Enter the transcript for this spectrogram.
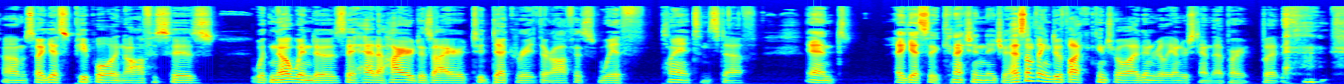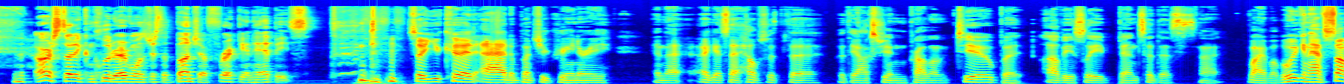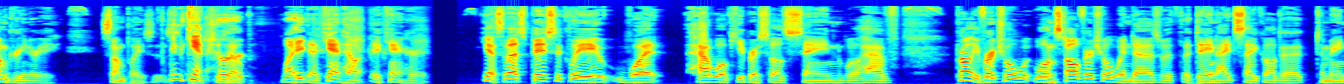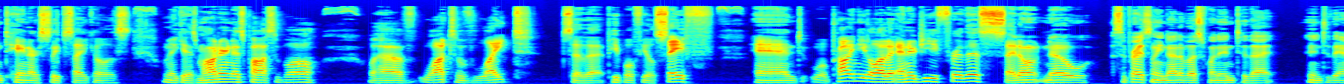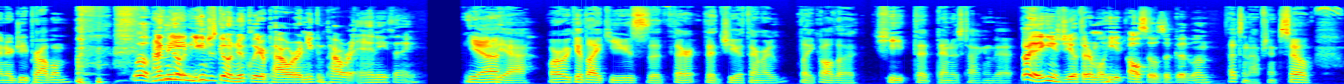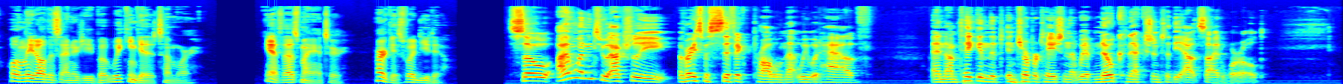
Um, so I guess people in offices with no windows, they had a higher desire to decorate their office with plants and stuff. And I guess the connection to nature has something to do with lack of control. I didn't really understand that part, but our study concluded everyone's just a bunch of frickin' hippies. so you could add a bunch of greenery, and that I guess that helps with the with the oxygen problem too, but obviously Ben said that's not viable. But we can have some greenery some places. I mean, it can't hurt. Help. Like, yeah, it can't help. It can't hurt. Yeah, so that's basically what how we'll keep ourselves sane. We'll have probably virtual. We'll install virtual windows with a day night cycle to to maintain our sleep cycles. We'll make it as modern as possible. We'll have lots of light so that people feel safe. And we'll probably need a lot of energy for this. I don't know surprisingly, none of us went into that into the energy problem. well, I mean, go, you can just go nuclear power, and you can power anything. Yeah, yeah. Or we could like use the ther- the geothermal, like all the heat that Ben was talking about. Oh yeah, you can use geothermal heat. Also, is a good one. That's an option. So we'll need all this energy, but we can get it somewhere. Yeah, so that's my answer. Marcus, what do you do? So I went into actually a very specific problem that we would have, and I'm taking the interpretation that we have no connection to the outside world.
